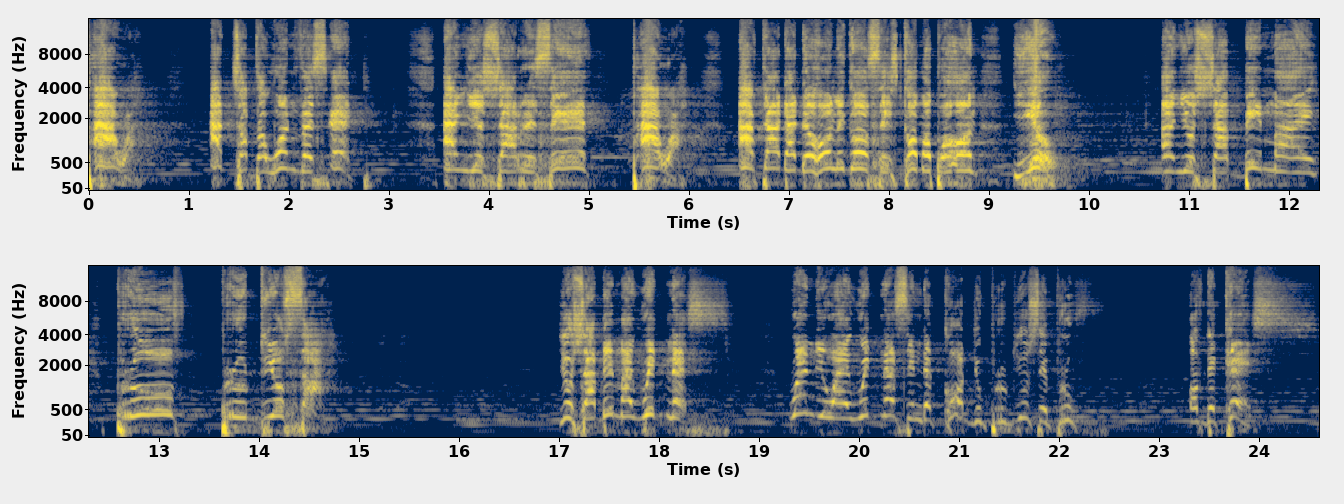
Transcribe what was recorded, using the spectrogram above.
Power. Acts chapter 1, verse 8. And you shall receive power. After that, the Holy Ghost is come upon you. And you shall be my proof producer. You shall be my witness. When you are a witness in the court, you produce a proof of the case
